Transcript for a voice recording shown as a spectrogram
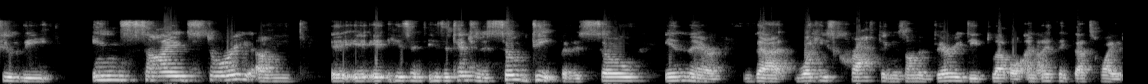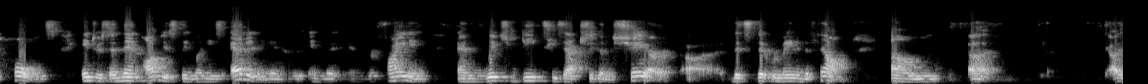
to the inside story, um, it, it, his his attention is so deep and is so in there that what he's crafting is on a very deep level, and I think that's why it holds interest. And then, obviously, when he's editing and in, the, in refining and which beats he's actually going to share uh, that remain in the film, um, uh, uh,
